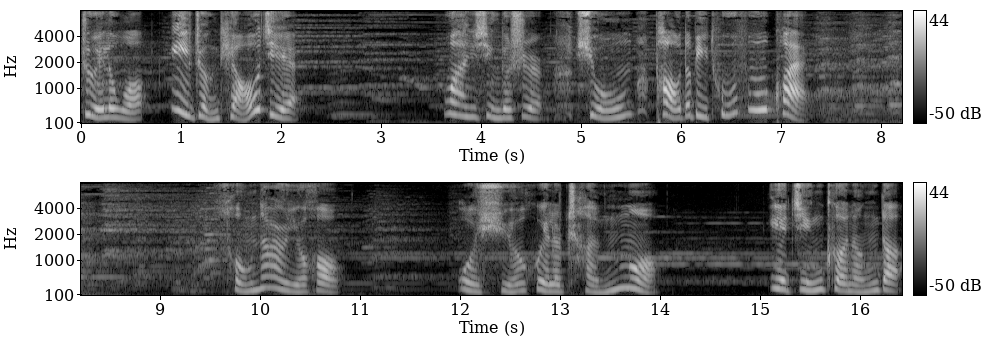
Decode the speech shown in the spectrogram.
追了我一整条街。万幸的是，熊跑得比屠夫快。从那儿以后，我学会了沉默。也尽可能的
